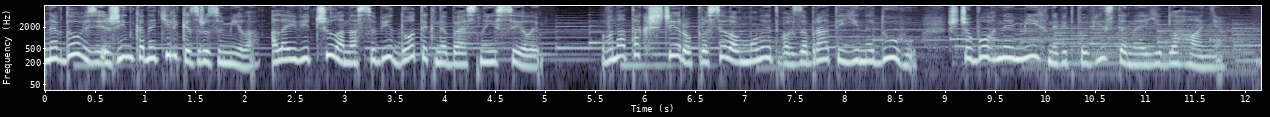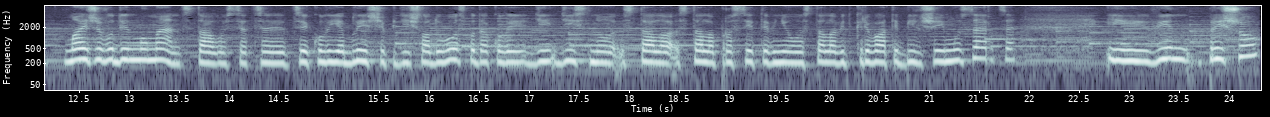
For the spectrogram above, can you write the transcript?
Невдовзі жінка не тільки зрозуміла, але й відчула на собі дотик небесної сили. Вона так щиро просила в молитвах забрати її недугу, що Бог не міг не відповісти на її благання. Майже в один момент сталося це, це коли я ближче підійшла до Господа, коли дійсно стала, стала просити в нього, стала відкривати більше йому серце. І він прийшов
